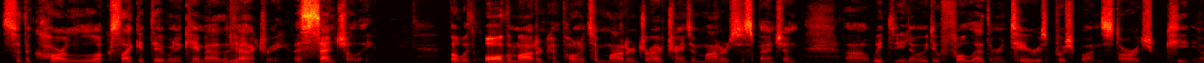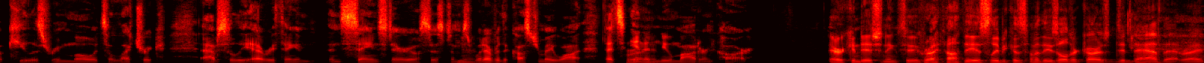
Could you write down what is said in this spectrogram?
so the car looks like it did when it came out of the yeah. factory, essentially but with all the modern components and modern drivetrains and modern suspension. Uh, we you know we do full leather interiors, push button starts, key, you know keyless remotes, electric, absolutely everything, and insane stereo systems, yeah. whatever the customer may want. That's right. in a new modern car. Air conditioning too, right? Obviously, because some of these older cars didn't have that, right?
